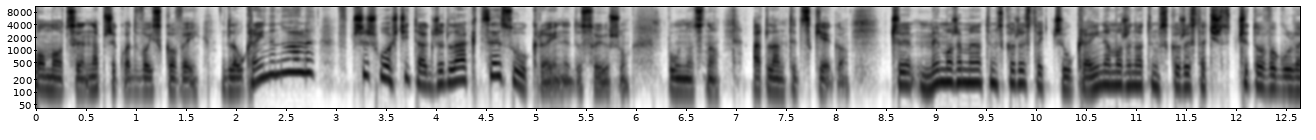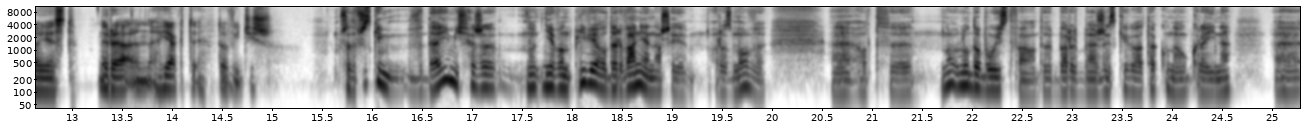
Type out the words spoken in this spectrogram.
pomocy, na przykład wojskowej dla Ukrainy, no ale w przyszłości także dla akcesu Ukrainy do Sojuszu Północnoatlantyckiego. Czy my możemy na tym skorzystać? Czy Ukraina może na tym skorzystać? Czy to w ogóle jest realne? Jak ty to widzisz? Przede wszystkim wydaje mi się, że no niewątpliwie oderwanie naszej rozmowy e, od e, no, ludobójstwa, od barbarzyńskiego ataku na Ukrainę. E,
